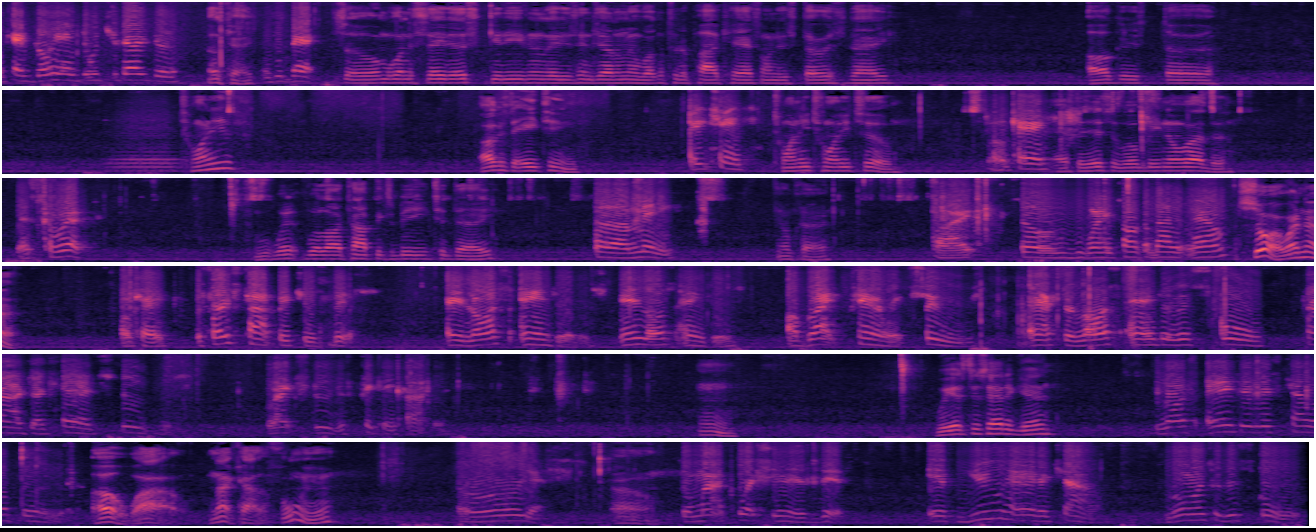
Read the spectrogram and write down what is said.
Okay, go ahead and do what you gotta do. Okay. And get back. So I'm going to say this. Good evening, ladies and gentlemen. Welcome to the podcast on this Thursday, August uh, the 20th? August the 18th, 18th. 2022. Okay, After this, it will be no other. that's correct. What will our topics be today? Uh, many. Okay. All right. So you want to talk about it now? Sure, why not? Okay. The first topic is this. A Los Angeles, in Los Angeles, a black parent sues after Los Angeles school project had students, black students picking cotton. Mm. Where's this at again? Los Angeles, California. Oh, wow. Not California. Oh, yes. Oh. So my question is this. If you had a child going to this school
